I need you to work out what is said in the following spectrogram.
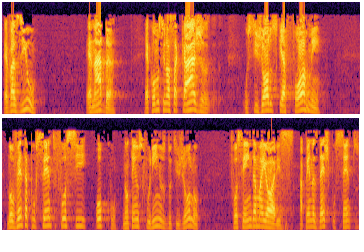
É vazio. É nada. É como se nossa caixa, os tijolos que a formem, 90% fosse oco, não tem os furinhos do tijolo, fossem ainda maiores. Apenas 10%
